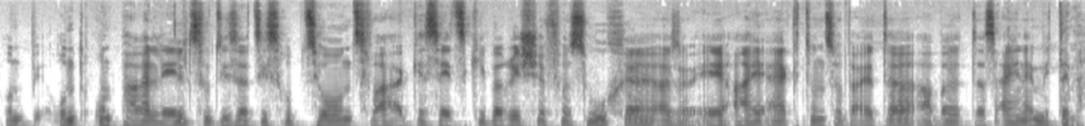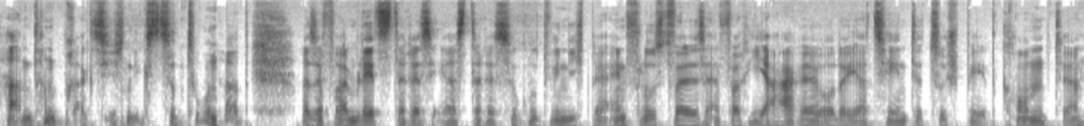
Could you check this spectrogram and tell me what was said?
Und, und, und parallel zu dieser Disruption zwar gesetzgeberische Versuche, also AI Act und so weiter, aber das eine mit dem anderen praktisch nichts zu tun hat. Also vor allem letzteres, ersteres so gut wie nicht beeinflusst, weil es einfach Jahre oder Jahrzehnte zu spät kommt. Ja.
